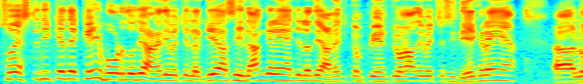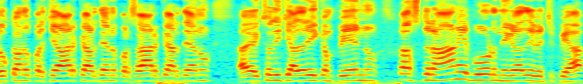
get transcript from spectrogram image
ਸੋ ਇਸ ਤਰੀਕੇ ਦੇ ਕਈ ਬੋਰਡ ਲੁਧਿਆਣੇ ਦੇ ਵਿੱਚ ਲੱਗੇ ਆ। ਅਸੀਂ ਲੰਘ ਰਹੇ ਹਾਂ ਅੱਜ ਲੁਧਿਆਣੇ 'ਚ ਕੰਪੇਨ ਚੋਣਾਂ ਦੇ ਵਿੱਚ ਅਸੀਂ ਦੇਖ ਰਹੇ ਹਾਂ। ਲੋਕਾਂ ਨੂੰ ਪ੍ਰਚਾਰ ਕਰਦਿਆਂ ਨੂੰ, ਪ੍ਰਸਾਰ ਕਰਦਿਆਂ ਨੂੰ ਇੱਥੋਂ ਦੀ ਚੱਲ ਰਹੀ ਕੰਪੇਨ ਨੂੰ। ਤਾਂ ਉਸ ਦੌਰਾਨ ਇਹ ਬੋਰਡ ਨਿਗਾਹ ਦੇ ਵਿੱਚ ਪਿਆ।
